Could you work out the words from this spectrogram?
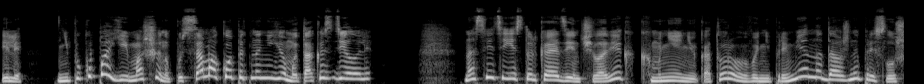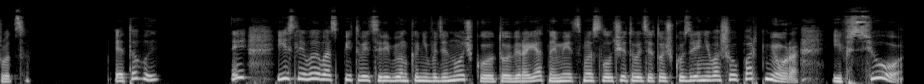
Или «Не покупай ей машину, пусть сама копит на нее, мы так и сделали». На свете есть только один человек, к мнению которого вы непременно должны прислушиваться. Это вы. И если вы воспитываете ребенка не в одиночку, то, вероятно, имеет смысл учитывать и точку зрения вашего партнера. И все.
